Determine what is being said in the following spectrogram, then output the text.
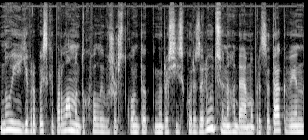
Ну і європейський парламент ухвалив жорстку антиросійську резолюцію. Нагадаємо про це так. Він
